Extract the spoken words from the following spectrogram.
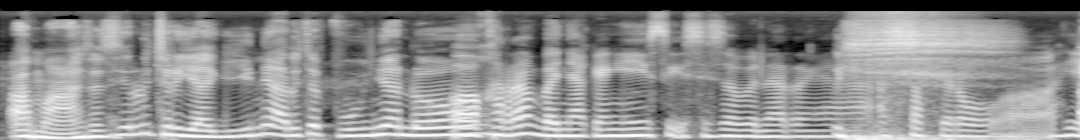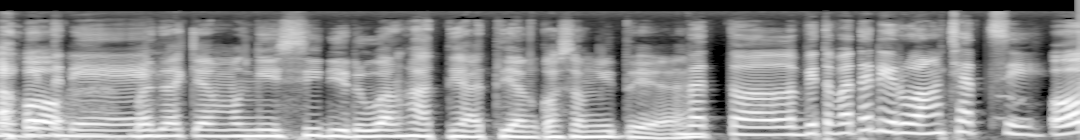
Ah masa sih lu ceria gini harusnya punya dong. Oh, karena banyak yang ngisi sih sebenarnya. Astagfirullah. Ya Oh, gitu deh. Banyak yang mengisi di ruang hati-hati yang kosong itu ya. Betul, lebih tepatnya di ruang chat sih. Oh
